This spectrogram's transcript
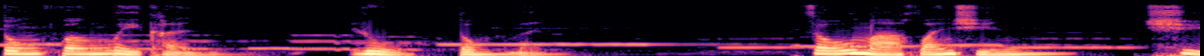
东风未肯入东门。走马还寻去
